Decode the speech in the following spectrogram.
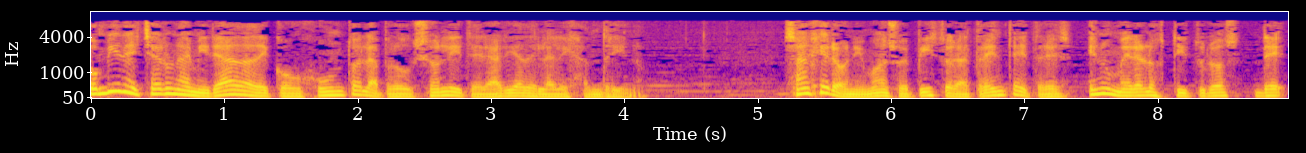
conviene echar una mirada de conjunto a la producción literaria del alejandrino. San Jerónimo, en su epístola 33, enumera los títulos de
